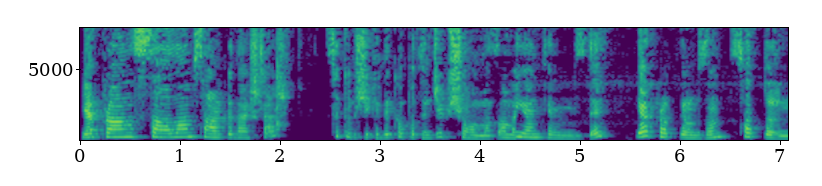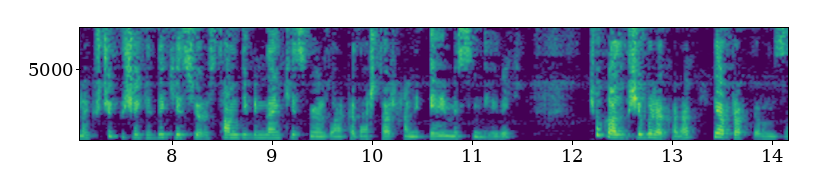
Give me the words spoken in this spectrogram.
Yaprağınız sağlamsa arkadaşlar sıkı bir şekilde kapatınca bir şey olmaz. Ama yöntemimizde yapraklarımızın saplarını küçük bir şekilde kesiyoruz. Tam dibinden kesmiyoruz arkadaşlar. Hani erimesin diyerek. Çok az bir şey bırakarak yapraklarımızı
